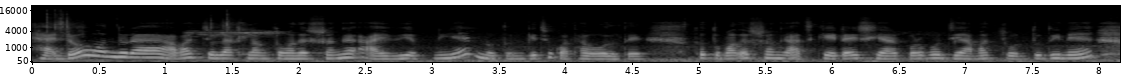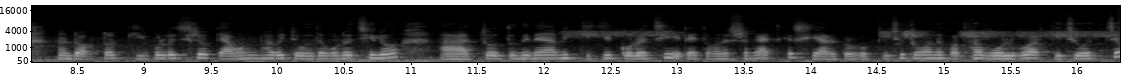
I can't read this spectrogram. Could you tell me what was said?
হ্যালো বন্ধুরা, আবার চলে আসলাম তোমাদের সঙ্গে আইভিএফ নিয়ে নতুন কিছু কথা বলতে। তো তোমাদের সঙ্গে আজকে এটাই শেয়ার করব যে, আমার চোদ্দ দিনে ডক্টর কী বলেছিল, কেমনভাবে চলতে বলেছিল, আর চোদ্দ দিনে আমি কী কী করেছি, এটাই তোমাদের সঙ্গে আজকে শেয়ার করব। কিছু তোমাদের কথা বলব আর কিছু হচ্ছে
